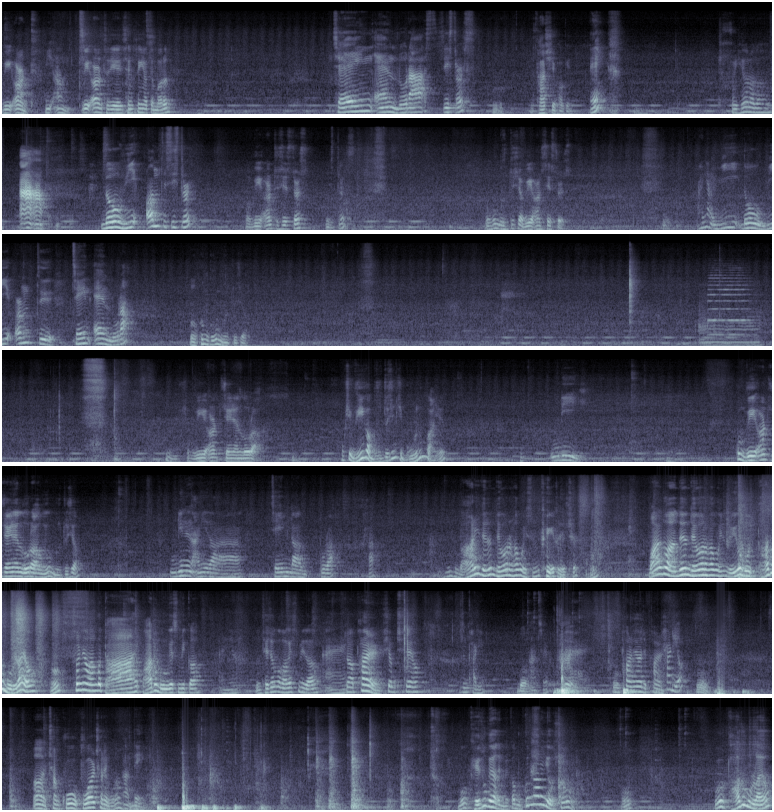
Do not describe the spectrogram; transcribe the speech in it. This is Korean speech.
We aren't We aren't. We aren't 이 생생이었던 말은 Jane and Laura sisters? 다시 확인 에? 참 희한하다 아, 아. No, we aren't sister. 어, We aren't sisters? sisters? 어, 그건 무슨 뜻이야? We aren't sisters 그냥 we no we aren't Jane and Laura? 어 그럼 그건 무슨 뜻이야? Jane and Laura. 혹시 we가 무슨 뜻인지 모르는 거 아니에요? 우리 그럼 we aren't Jane and Laura 하면 이건 무슨 뜻이야? 우리는 아니다. 제인과 로라? 가? 말이 되는 대화를 하고 있습니까 이게 도대체? 어? 말도 안 되는 대화를 하고 있는데 이거 뭐 봐도 몰라요? 어? 설명한 거 다 봐도 모르겠습니까? 아니요. 음, 재점검 하겠습니다. 아, 자, 8 시험 치세요. 무슨 팔이요? 뭐? 아, 저요? 네. 어, 8 해야지 8. 아, 팔이요? 어. 아, 참 9, 9할 차례구나. 아, 네. 뭐 계속 해야 됩니까? 뭐 끝나는 게 없어. 어? 뭐 봐도 몰라요?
